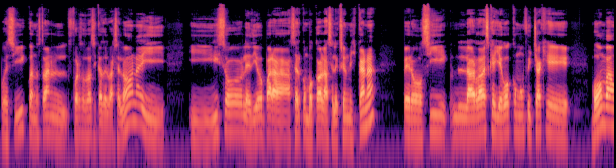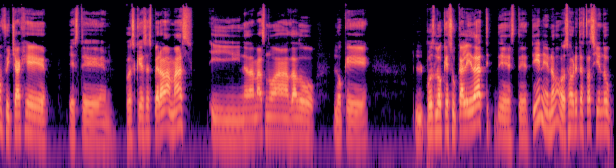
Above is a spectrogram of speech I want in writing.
pues sí, cuando estaban fuerzas básicas del Barcelona y, y hizo, le dio para ser convocado a la selección mexicana pero sí, la verdad es que llegó como un fichaje bomba, un fichaje, este, pues que se esperaba más y nada más no ha dado lo que, pues lo que su calidad, este, tiene, ¿no? O sea, ahorita está haciendo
